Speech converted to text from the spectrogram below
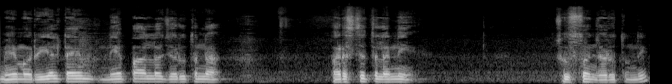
మేము రియల్ టైం నేపాల్లో జరుగుతున్న పరిస్థితులన్నీ చూస్తాం జరుగుతుంది.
